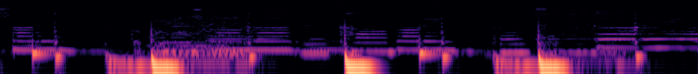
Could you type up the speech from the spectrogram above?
햇살이 고무장하게 커버린 골칫거리. 사이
